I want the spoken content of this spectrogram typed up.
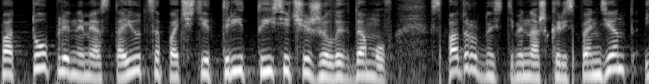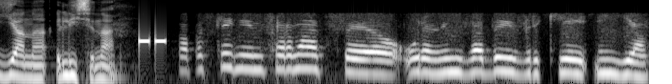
Подтопленными остаются почти 3000 жилых домов. С подробностями наш корреспондент Яна Лисина. По последней информации, уровень воды в реке Ие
